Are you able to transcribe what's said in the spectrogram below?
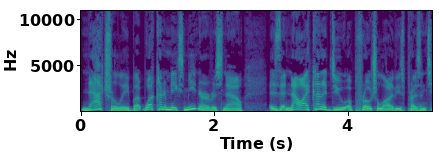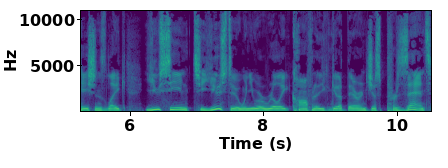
naturally. But what kind of makes me nervous now is that now I kind of do approach a lot of these presentations like you seem to used to when you were really confident you could get up there and just present.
